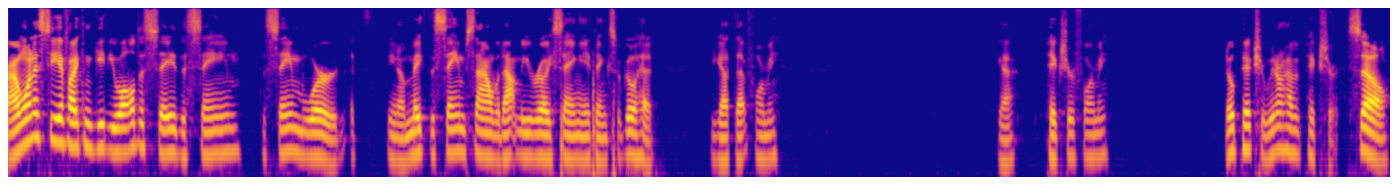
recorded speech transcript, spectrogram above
I want to see if I can get you all to say the same the same word. You know, make the same sound without me really saying anything. So go ahead. You got that for me? Yeah. Picture for me. No picture. We don't have a picture. So,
